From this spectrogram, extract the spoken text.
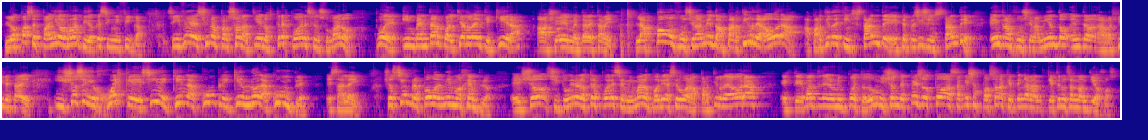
Lo paso español rápido, ¿qué significa? Significa que si una persona tiene los tres poderes en su mano, puede inventar cualquier ley que quiera. Ah, yo voy a inventar esta ley. La pongo en funcionamiento a partir de ahora, a partir de este instante, este preciso instante, entra en funcionamiento, entra a regir esta ley. Y yo soy el juez que decide quién la cumple y quién no la cumple, esa ley. Yo siempre pongo el mismo ejemplo. Eh, yo, si tuviera los tres poderes en mi mano, podría decir, bueno, a partir de ahora este, va a tener un impuesto de un millón de pesos todas aquellas personas que, tengan, que estén usando anteojos.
